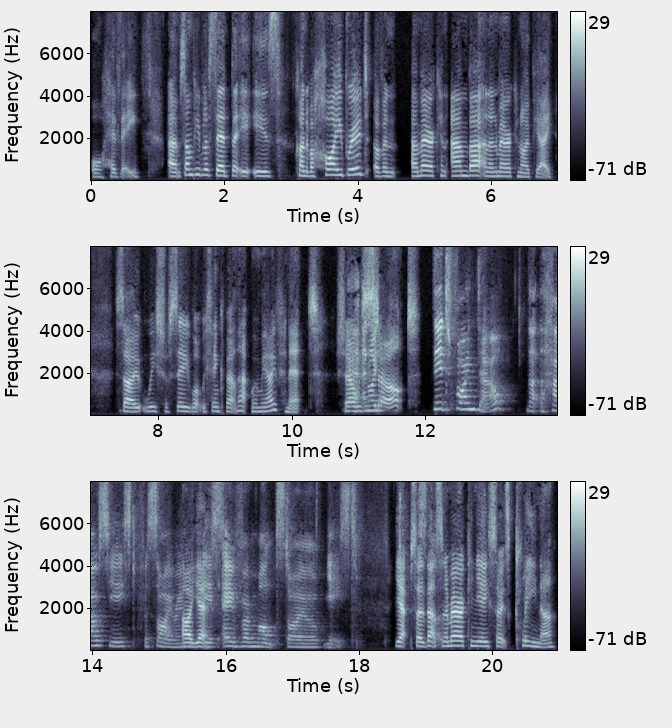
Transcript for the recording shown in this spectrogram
or heavy. Um, some people have said that it is kind of a hybrid of an American amber and an American IPA. So we shall see what we think about that when we open it. Shall Yeah, we and I- start? did find out that the house yeast for Siren Ah, yes. is a Vermont style yeast. Yep, so that's an American yeast, so it's cleaner.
